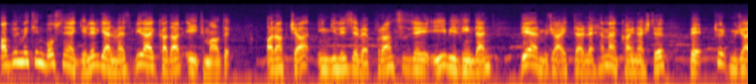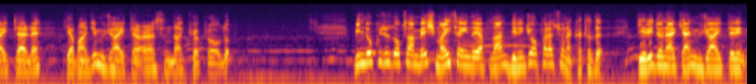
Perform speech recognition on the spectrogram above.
Abdülmetin Bosna'ya gelir gelmez bir ay kadar eğitim aldı. Arapça, İngilizce ve Fransızcayı iyi bildiğinden diğer mücahitlerle hemen kaynaştı ve Türk mücahitlerle yabancı mücahitler arasında köprü oldu. 1995 Mayıs ayında yapılan birinci operasyona katıldı. Geri dönerken mücahitlerin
